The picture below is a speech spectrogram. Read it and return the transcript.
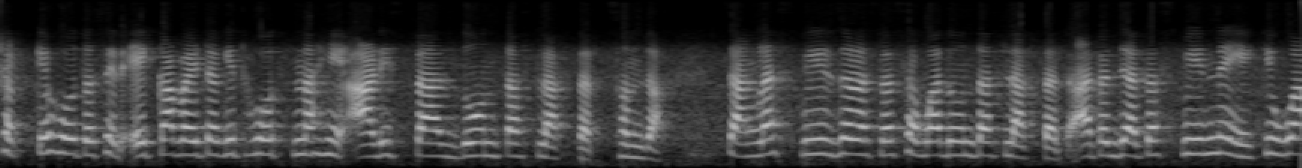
शक्य होत असेल एका बैठकीत होत नाही अडीच तास दोन तास लागतात. समजा चांगला स्पीड जर असला सव्वा दोन तास लागतात. आता ज्याचा स्पीड नाही किंवा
